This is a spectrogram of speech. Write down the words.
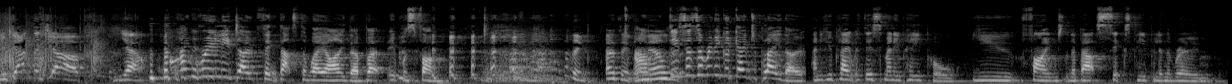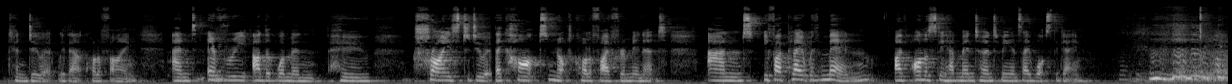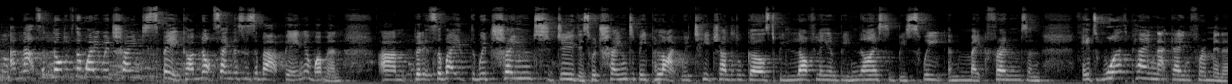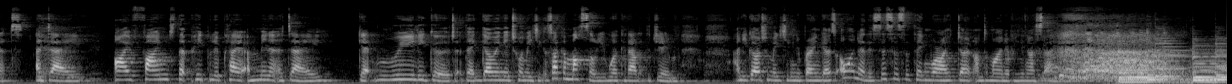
You got the job. Yeah, I really don't think that's the way either, but it was fun. I think, I think Um, nailed this is a really good game to play, though. And if you play it with this many people, you find that about six people in the room can do it without qualifying. And every other woman who tries to do it, they can't not qualify for a minute. And if I play it with men, I've honestly had men turn to me and say, What's the game? and that's a lot of the way we're trained to speak. I'm not saying this is about being a woman, um, but it's the way that we're trained to do this. We're trained to be polite. We teach our little girls to be lovely and be nice and be sweet and make friends. And it's worth playing that game for a minute a day. I find that people who play it a minute a day get really good at then going into a meeting. It's like a muscle, you work it out at the gym. And you go to a meeting and your brain goes, Oh, I know this. This is the thing where I don't undermine everything I say.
